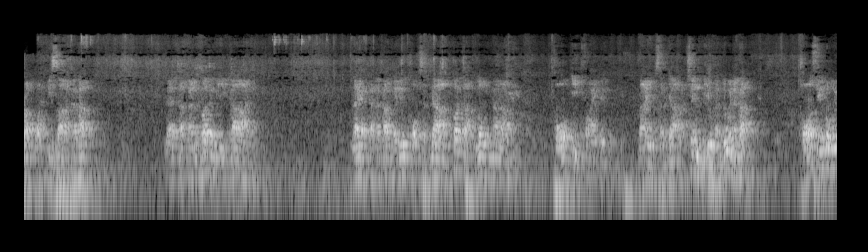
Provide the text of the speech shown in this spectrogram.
ประวัติศาสตร์นะครับ และจากนั้นก็จะมีการแลกกันนะครับในเรื่องของสัญญาก็จะลงนามของอีกฝ่ายหนึ่งในสัญญาเช่นเดียวกันด้วยนะครับ ขอเสียงปรบมือ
